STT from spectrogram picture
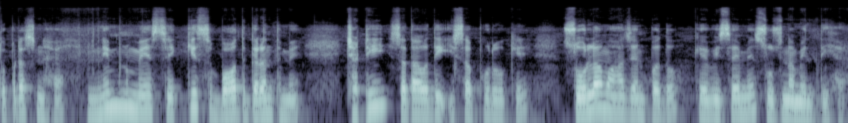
तो प्रश्न है, निम्न में से किस बौद्ध ग्रंथ में छठी शताब्दी ईसा पूर्व के सोलह महाजनपदों के विषय में सूचना मिलती है?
